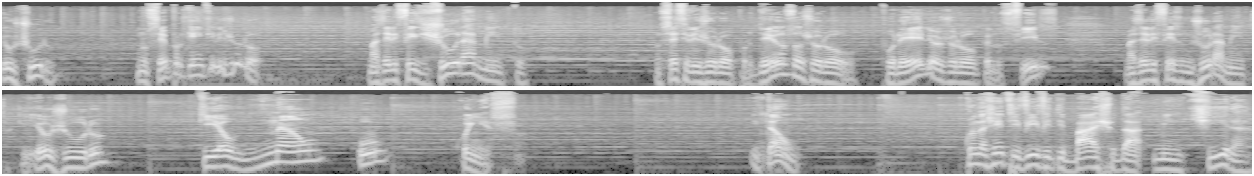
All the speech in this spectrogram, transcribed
Eu juro. Não sei por quem que ele jurou. Mas ele fez juramento. Não sei se ele jurou por Deus ou jurou por ele ou jurou pelos filhos, mas ele fez um juramento aqui. Eu juro que eu não o conheço. Então, quando a gente vive debaixo da mentira,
